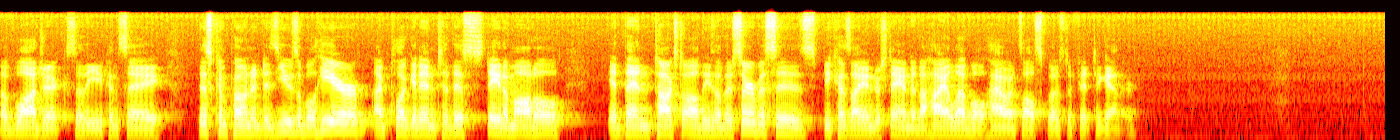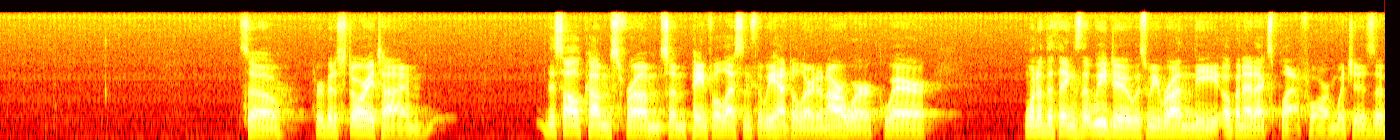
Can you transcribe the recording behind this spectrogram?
of logic so that you can say, this component is usable here, I plug it into this data model, it then talks to all these other services because I understand at a high level how it's all supposed to fit together. So for a bit of story time, this all comes from some painful lessons that we had to learn in our work where one of the things that we do is we run the OpenEdX platform, which is a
